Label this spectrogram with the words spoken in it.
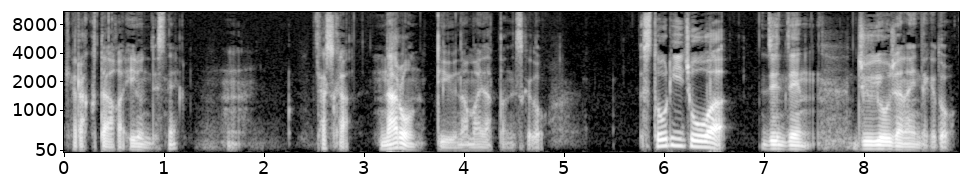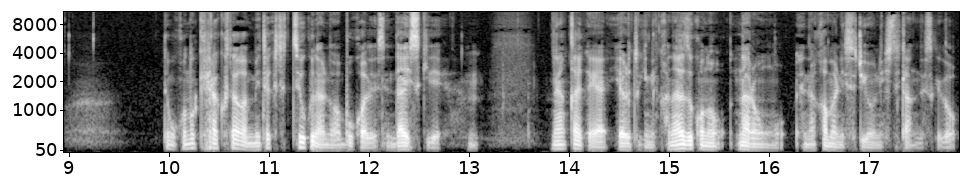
キャラクターがいるんですね。確か、ナロンっていう名前だったんですけど、ストーリー上は全然重要じゃないんだけど、でもこのキャラクターがめちゃくちゃ強くなるのは僕はですね、大好きで、うん、何回かややるときに必ずこのナロンを仲間にするようにしてたんですけど、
